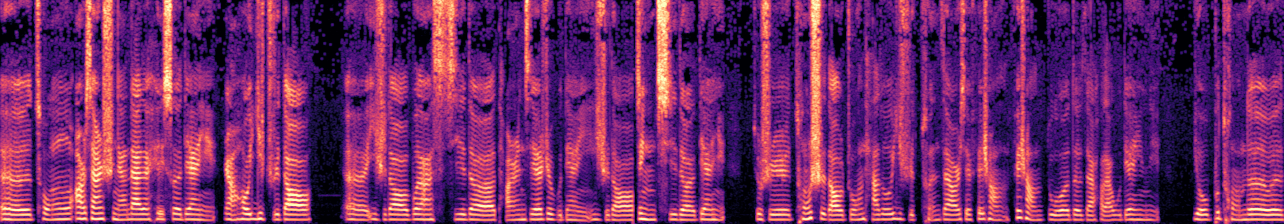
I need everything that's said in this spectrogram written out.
呃，从二三十年代的黑色电影，然后一直到呃，一直到波兰斯基的《唐人街》这部电影，一直到近期的电影。就是从始到终，它都一直存在，而且非常非常多的在好莱坞电影里有不同的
